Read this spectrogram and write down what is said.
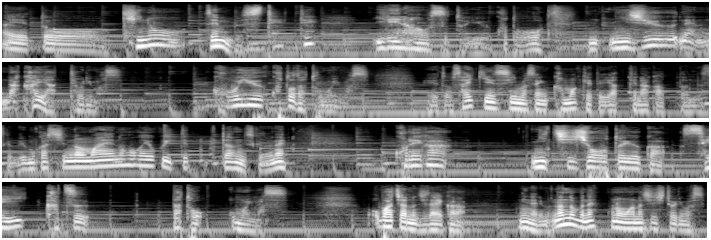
えっ、と昨日全部捨てて入れ直すということを20年だかやっております。こういうことだと思います。えーと、最近すいません。かまけてやってなかったんですけど昔の前の方がよく言ってたんですけどね。これが日常というか生活だと思います。おばあちゃんの時代からになります。何度もねこのお話ししております。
